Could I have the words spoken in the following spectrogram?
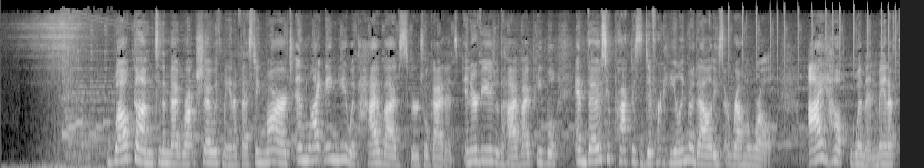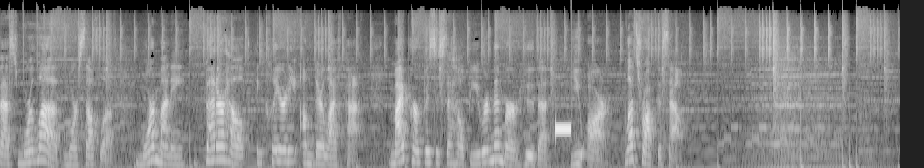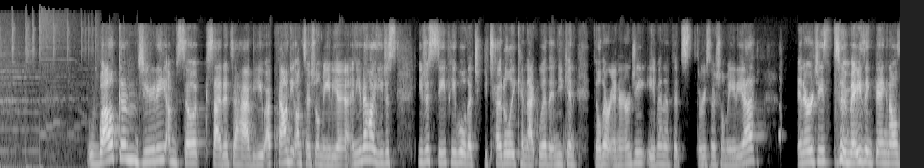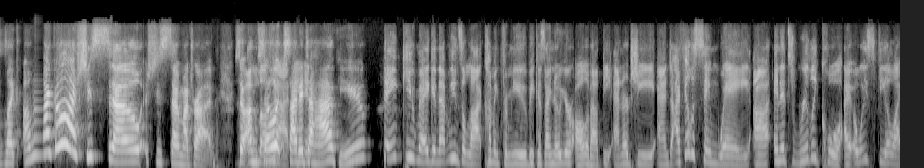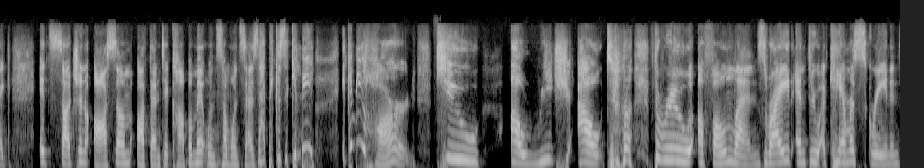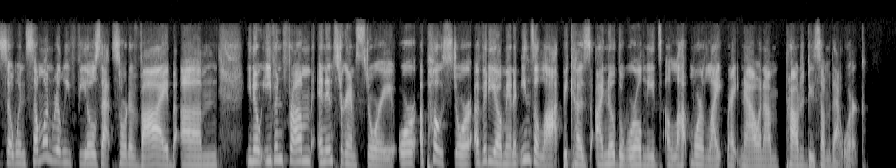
Welcome to the Meg Rock Show with Manifesting Marge, enlightening you with high vibe spiritual guidance, interviews with high vibe people, and those who practice different healing modalities around the world. I help women manifest more love, more self love, more money, better health, and clarity on their life path. My purpose is to help you remember who the you are. Let's rock this out. Welcome, Judi. I'm so excited to have you. I found you on social media, and you know how you just you just see people that you totally connect with, and you can feel their energy, even if it's through social media. Energy is an amazing thing, and I was like, oh my gosh, she's so she's so my tribe. So I'm so that. excited and- to have you. Thank you, Megan. That means a lot coming from you because I know you're all about the energy, and I feel the same way. Uh, and it's really cool. I always feel like it's such an awesome, authentic compliment when someone says that because it can be, it can be hard to uh, reach out through a phone lens, right? And through a camera screen. And so when someone really feels that sort of vibe, um, you know, even from an Instagram story or a post or a video, man, it means a lot because I know the world needs a lot more light right now. And I'm proud to do some of that work.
